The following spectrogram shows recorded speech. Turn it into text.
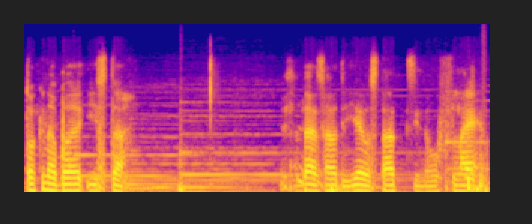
talking about Easter. And that's how the year will start, you know, flying.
